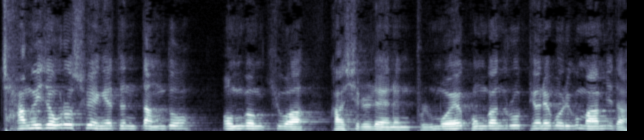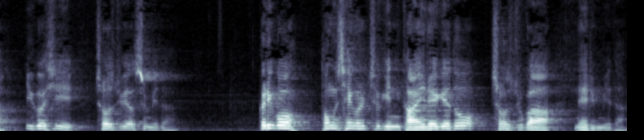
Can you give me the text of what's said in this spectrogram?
창의적으로 수행했던 땅도 엉겅퀴와 가시를 내는 불모의 공간으로 변해버리고 맙니다. 이것이 저주였습니다. 그리고 동생을 죽인 가인에게도 저주가 내립니다.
